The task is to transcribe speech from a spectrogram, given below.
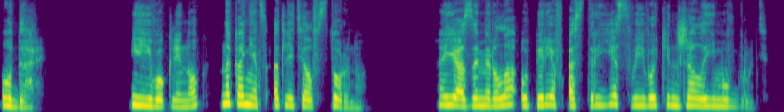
удар. И его клинок, наконец, отлетел в сторону. Я замерла, уперев острие своего кинжала ему в грудь.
